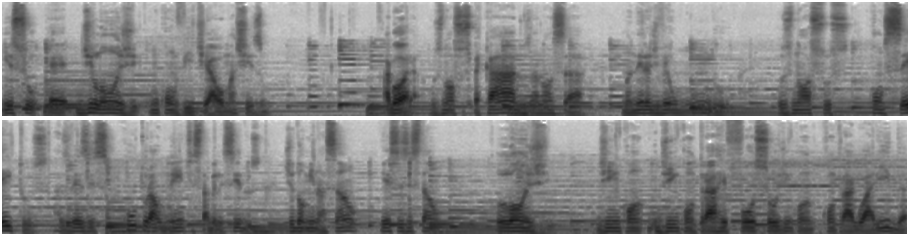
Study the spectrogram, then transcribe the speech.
Isso é de longe um convite ao machismo. Agora, os nossos pecados, a nossa maneira de ver o mundo, os nossos conceitos, às vezes culturalmente estabelecidos, de dominação, esses estão longe de, de encontrar reforço ou de encontrar guarida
